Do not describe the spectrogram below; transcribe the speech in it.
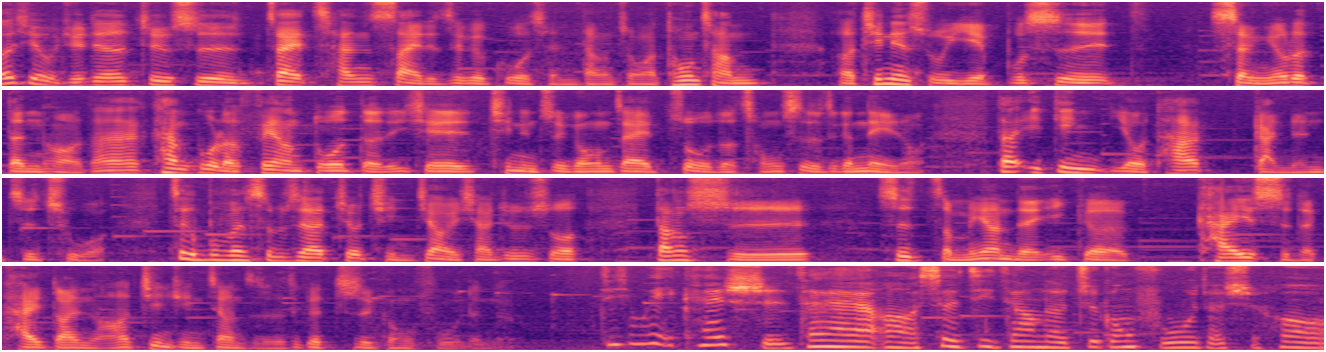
而且我觉得就是在参赛的这个过程当中啊，通常呃青年署也不是省油的灯哈，大家看过了非常多的一些青年职工在做的从事的这个内容，但一定有他感人之处哦。这个部分是不是要就请教一下，就是说当时是怎么样的一个开始的开端，然后进行这样子的这个职工服务的呢？基金会一开始在呃设计这样的职工服务的时候，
